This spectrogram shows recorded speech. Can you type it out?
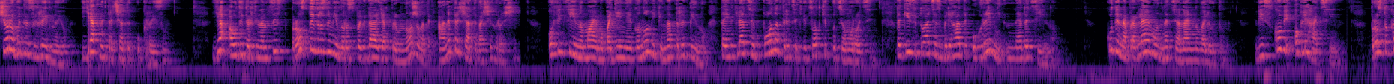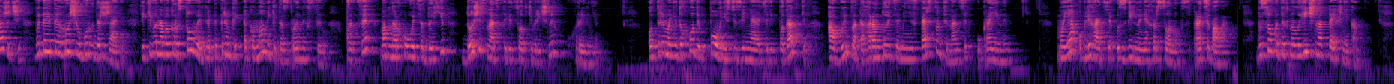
Що робити з гривною? Як не втрачати у кризу? Я, аудитор-фінансист, просто і зрозуміло розповідаю, як примножувати, а не втрачати ваші гроші. Офіційно маємо падіння економіки на третину та інфляцію понад 30% у цьому році. В такій ситуації зберігати у гривні недоцільно. Куди направляємо національну валюту? Військові облігації. Просто кажучи, ви даєте гроші в борг державі, які вона використовує для підтримки економіки та збройних сил. За це вам нараховується дохід до 16% річних у гривні. Отримані доходи повністю звільняються від податків, а виплата гарантується Міністерством фінансів України. Моя облігація у звільнення Херсону спрацювала. Високотехнологічна техніка.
